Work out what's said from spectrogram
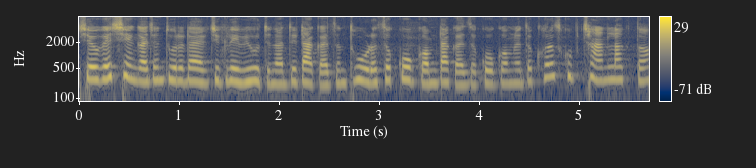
शेवग्याची शेंगाच्या थोडं तुरं ग्रेव्ही होती ना ते टाकायचं आणि थोडंसं कोकम टाकायचं. कोकम नाही तर खरंच खूप छान लागतं.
